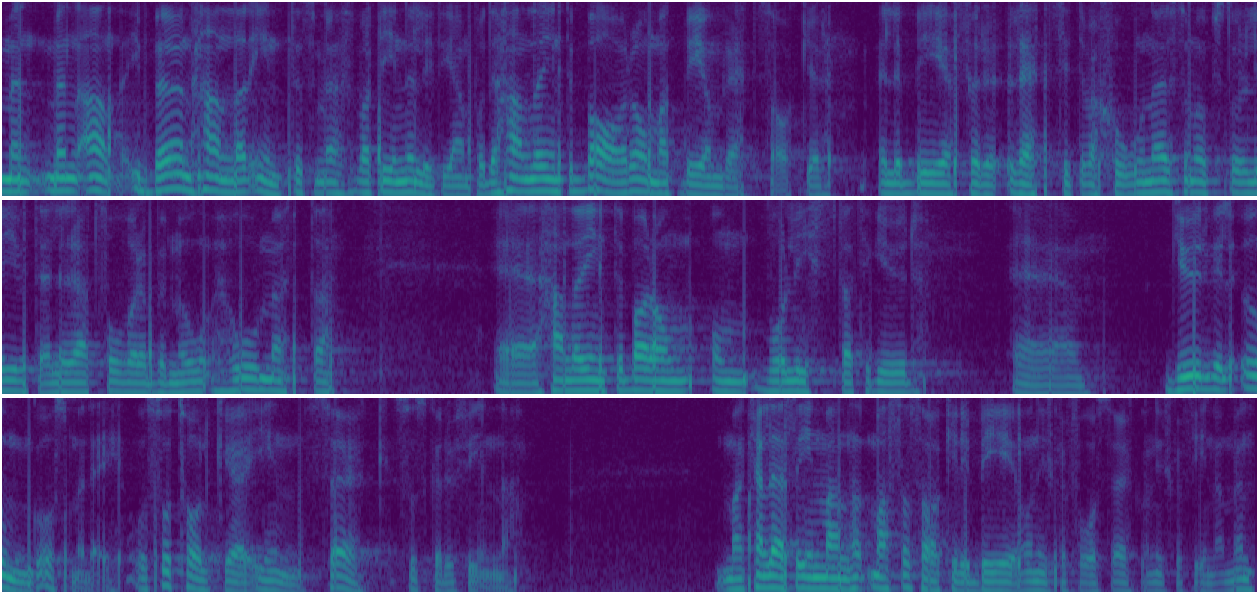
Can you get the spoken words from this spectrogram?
men, men, men i bön handlar inte, som jag varit inne lite grann på, det handlar inte bara om att be om rätt saker eller be för rätt situationer som uppstår i livet eller att få våra behov mötta. Eh, handlar inte bara om, om vår lista till Gud. Eh, Gud vill umgås med dig och så tolkar jag in sök så ska du finna. Man kan läsa in massa saker i be och ni ska få, sök och ni ska finna. Men,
